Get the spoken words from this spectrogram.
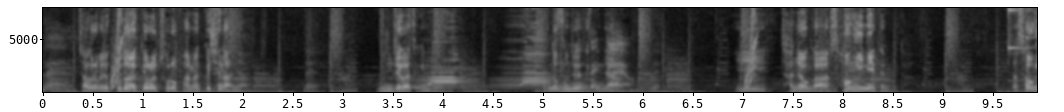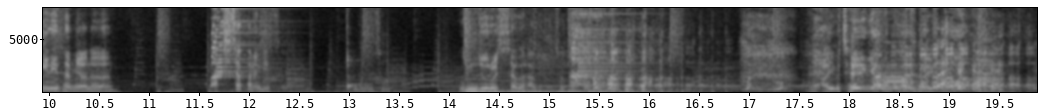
네. 자, 그럼 이제 고등학교를 졸업하면 끝이 나냐? 네. 문제가 생긴다. 어떤 무슨 문제가 문제인가요? 생기냐? 네. 이 자녀가 성인이 됩니다. 자, 성인이 되면은 막 시작하는 게 있어요. 뭐죠? 음주를 시작을 하게 되죠. 네, 아, 이거 제 얘기하는 것 같은데, 이거.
